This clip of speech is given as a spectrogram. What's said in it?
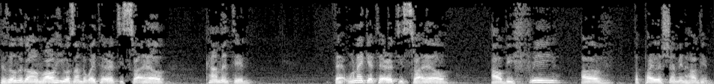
the Vilna Gaon, while he was on the way to Eretz Yisrael, commented that when I get to Eretz Yisrael, I'll be free of the Poilishe minhagim.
